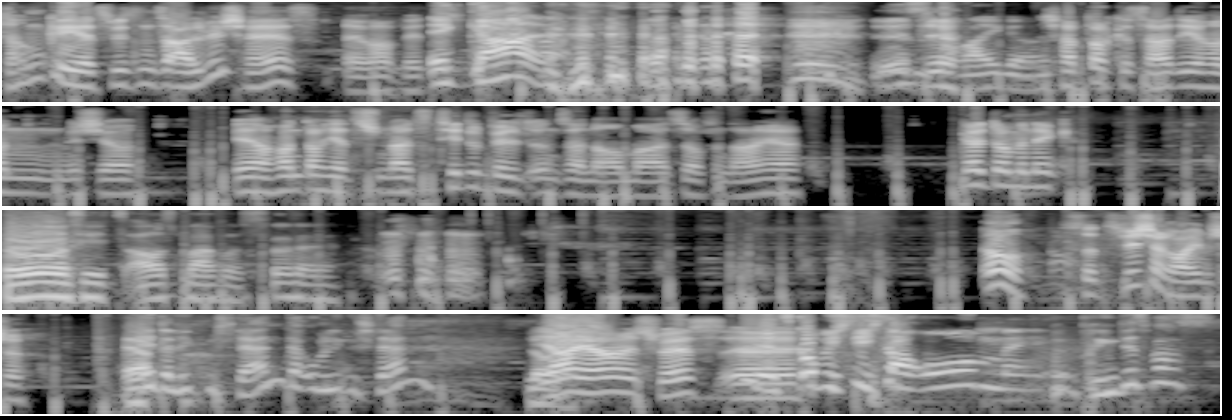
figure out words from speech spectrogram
Danke, jetzt wissen sie alle, wie ich heiß. Ey, war Witz. Egal! ist ja, ich hab doch gesagt, ihr haben mich ja... Wir haben doch jetzt schon als Titelbild unser Name, also von daher... Gell, Dominik? So sieht's aus, Markus. Oh, so Zwischenräumchen. Ja. Hey, da liegt ein Stern, da oben liegt ein Stern. Lol. Ja, ja, ich weiß. Äh, Jetzt komm ich nicht nach oben, ey. Bringt das was?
